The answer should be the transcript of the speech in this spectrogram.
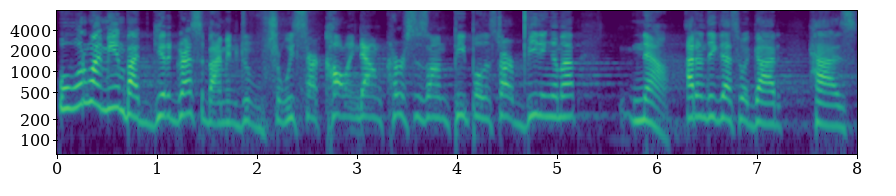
Well, what do I mean by get aggressive? I mean, do, should we start calling down curses on people and start beating them up? No, I don't think that's what God has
